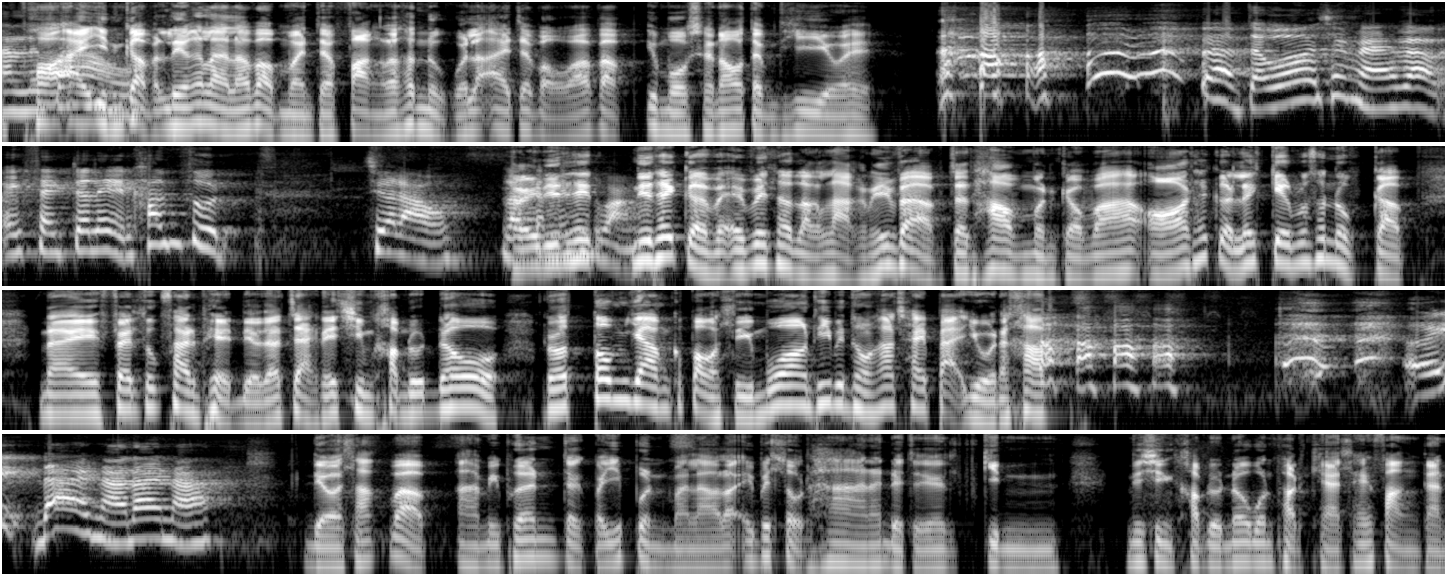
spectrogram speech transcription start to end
นั้นหรือพอไอเปล่าอินกับเรื่องอะไรแล้วแบบมันจะฟังแล้วสนุกเวลาไอจะบอกว่าแบบ emotional เต็มที่เว้ย แบบจะเวอร์ใช่ไหมแบบ exaggerate ขั้นสุด เชื่อเราเราเฮ้ยจะนี่ไม่ถ้าผิดหวังนี่ถ้าเกิดเป็น episode หลังๆนี่แบบจะทำเหมือนกับว่า อ๋อ ถ้าเกิดเล่นเกมแล้วสนุกกับใน Facebook Fanpage เดี๋ยวจะแจกได้ชิม Cup Noodles รสต้มยำกระป๋องสีม่วงที่เป็นธงชาติไทยแปะอยู่นะครับ เอ้ย ได้นะได้นะเดี๋ยวสักแบบอ่ามีเพื่อนจากไปญี่ปุ่นมาแล้วแล้ว episode ห้านะเดี๋ยวจะกิน Nissin Cup Noodle บนพอดแคสต์ให้ฟังกัน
